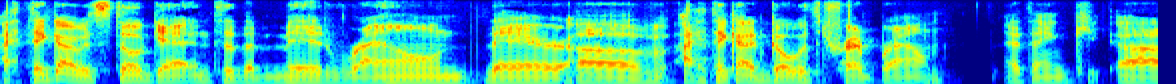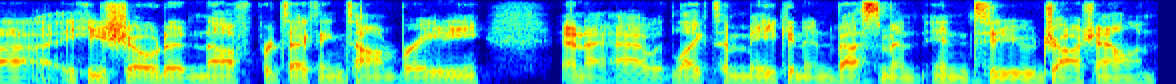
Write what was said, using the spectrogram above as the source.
I think I would still get into the mid round there of I think I'd go with Trent Brown. I think uh, he showed enough protecting Tom Brady, and I, I, would like to make an investment into Josh Allen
